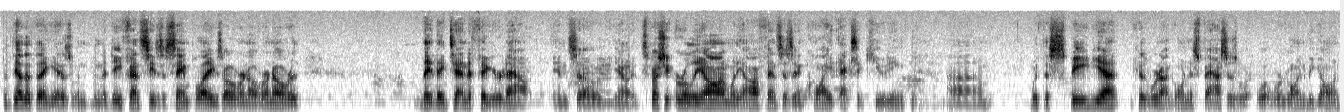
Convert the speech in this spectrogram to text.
But the other thing is when, when the defense sees the same plays over and over and over, they, they tend to figure it out. And so, you know, especially early on when the offense isn't quite executing um, with the speed yet, because we're not going as fast as what, what we're going to be going,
